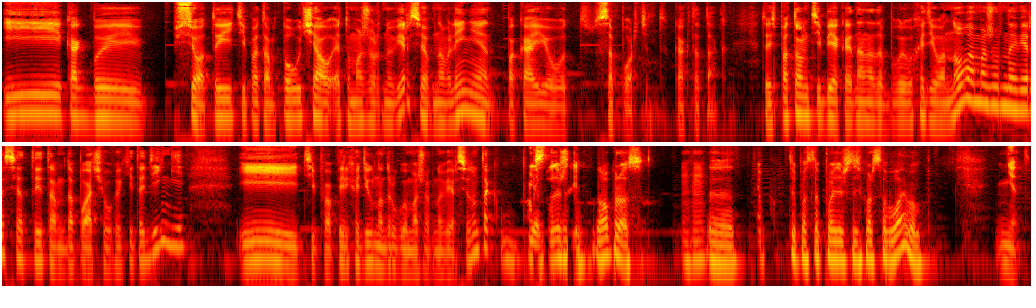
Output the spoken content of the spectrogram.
и как бы все, ты типа там получал эту мажорную версию обновления, пока ее вот саппортит, как-то так. То есть потом тебе, когда надо выходила новая мажорная версия, ты там доплачивал какие-то деньги и типа переходил на другую мажорную версию. Ну так... Нет, подожди. Вопрос. Э, ты- Ты просто пользуешься до сих пор Sublime? Нет.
